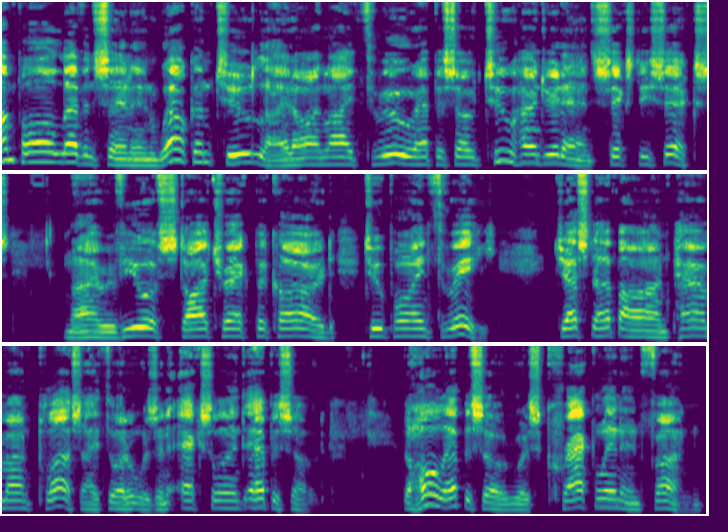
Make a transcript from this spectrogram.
I'm Paul Levinson, and welcome to Light on Light Through, episode 266, my review of Star Trek Picard 2.3. Just up on Paramount Plus, I thought it was an excellent episode. The whole episode was crackling and fun,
